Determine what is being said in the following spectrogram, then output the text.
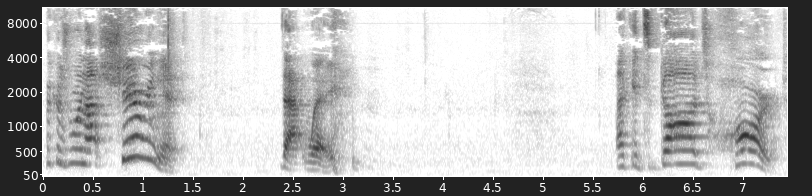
because we're not sharing it that way. Like it's God's heart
